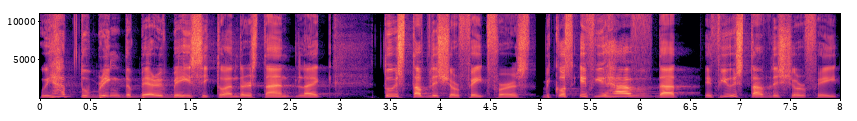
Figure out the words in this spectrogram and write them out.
we have to bring the very basic to understand, like to establish your faith first. Because if you have that, if you establish your faith,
